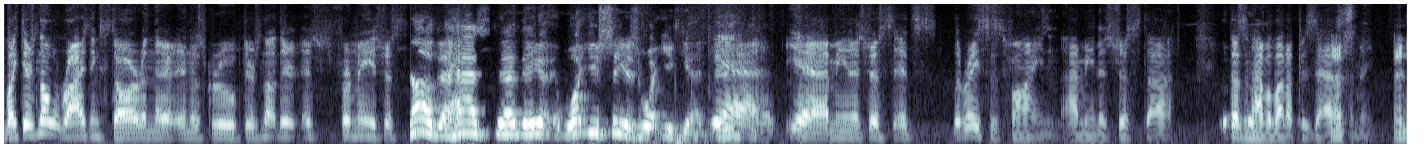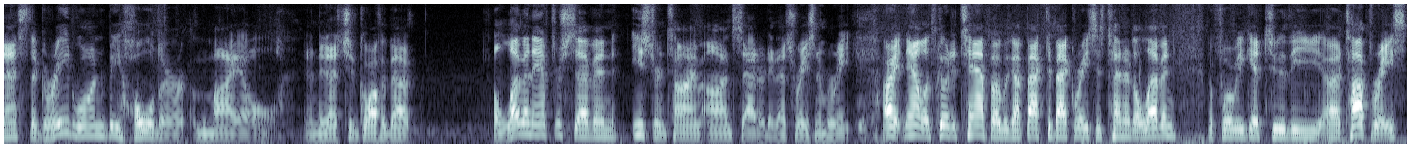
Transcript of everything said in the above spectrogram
like there's no rising star in there in this group. There's not there. It's for me. It's just no. There has they. What you see is what you get. Yeah, yeah. I mean, it's just it's the race is fine. I mean, it's just uh doesn't have a lot of pizzazz that's, to me. And that's the Grade One Beholder Mile, and that should go off about 11 after 7 Eastern Time on Saturday. That's race number 8. All right, now let's go to Tampa. We got back to back races 10 and 11 before we get to the uh, top race,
